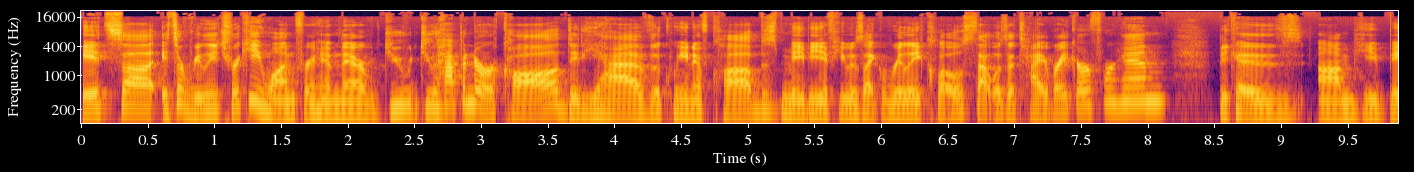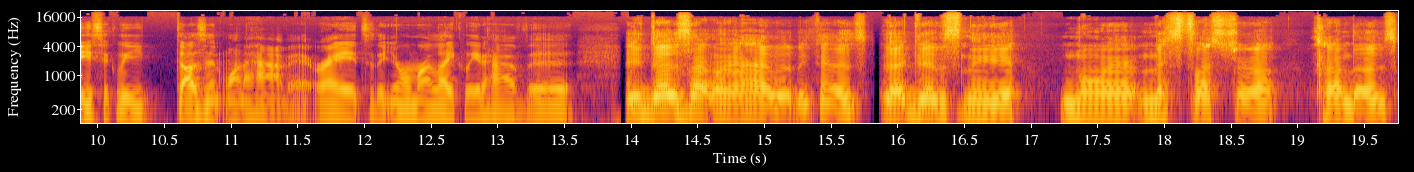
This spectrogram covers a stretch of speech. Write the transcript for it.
it's a it's a really tricky one for him there. Do you do you happen to recall? Did he have the queen of clubs? Maybe if he was like really close, that was a tiebreaker for him because um, he basically doesn't want to have it, right? So that you're more likely to have the. He does not want to have it because that gives me more flush draw combos.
